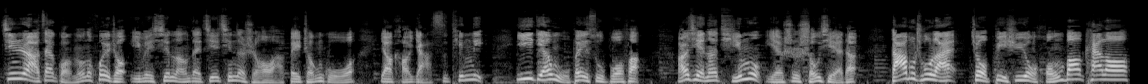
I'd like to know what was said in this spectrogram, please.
今日啊，在广东的惠州，一位新郎在接亲的时候啊，被整蛊，要考雅思听力，一点五倍速播放，而且呢，题目也是手写的，答不出来就必须用红包开喽。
